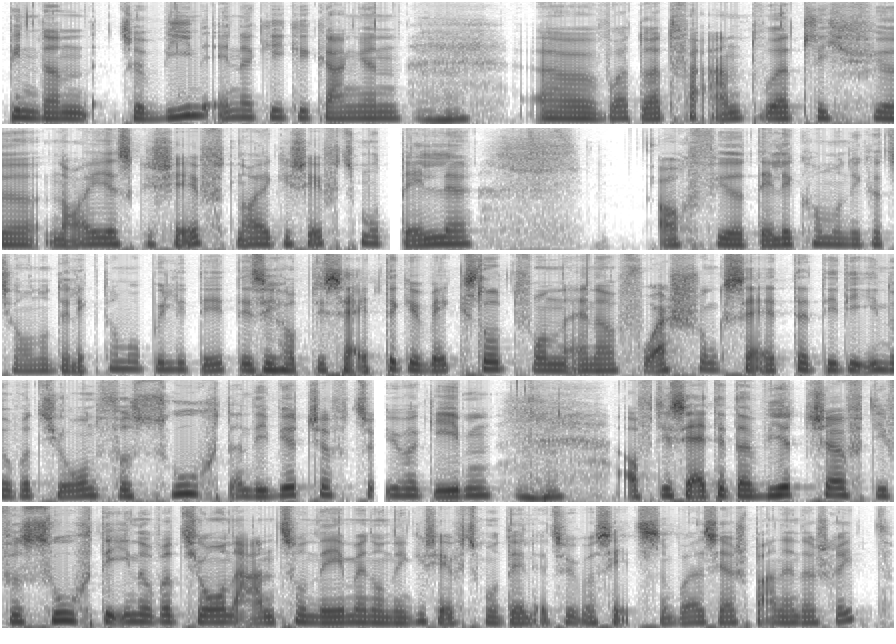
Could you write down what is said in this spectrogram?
Bin dann zur Wien Energie gegangen, mhm. äh, war dort verantwortlich für neues Geschäft, neue Geschäftsmodelle, auch für Telekommunikation und Elektromobilität. Also ich habe die Seite gewechselt von einer Forschungsseite, die die Innovation versucht an die Wirtschaft zu übergeben, mhm. auf die Seite der Wirtschaft, die versucht, die Innovation anzunehmen und in Geschäftsmodelle zu übersetzen. War ein sehr spannender Schritt.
